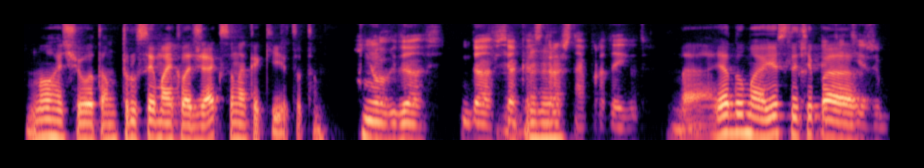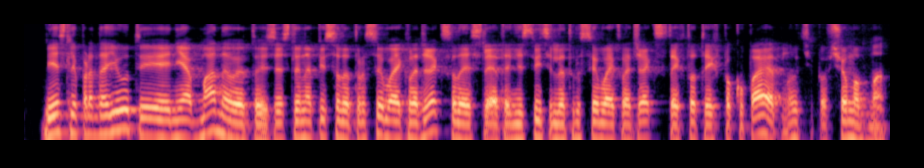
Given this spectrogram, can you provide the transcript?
много чего там, трусы Майкла Джексона какие-то там. Ох, да, да, всякое Мгм. страшное продают. Да, я думаю, если типа, Те же если продают и не обманывают, то есть если написано трусы Майкла Джексона, если это действительно трусы Майкла Джексона и кто-то их покупает, ну типа в чем обман?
